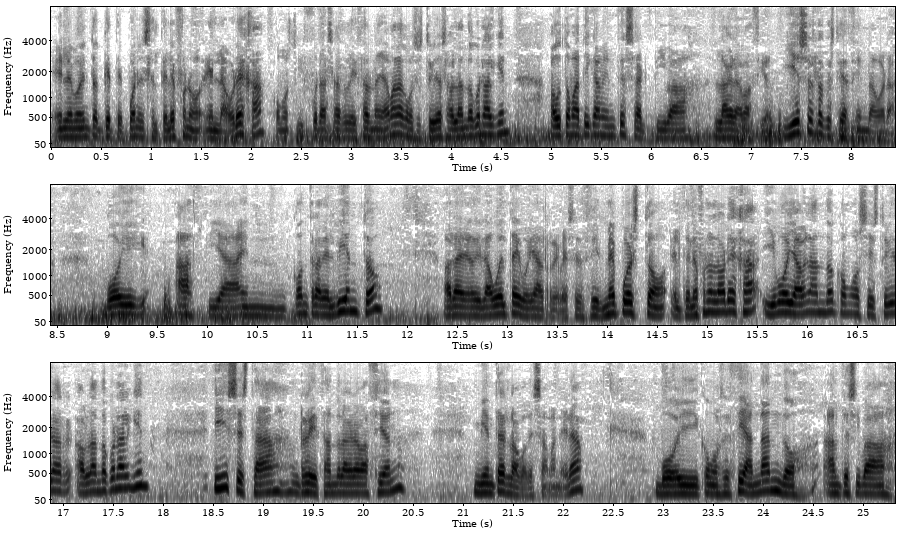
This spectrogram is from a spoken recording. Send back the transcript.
en el momento en que te pones el teléfono en la oreja, como si fueras a realizar una llamada, como si estuvieras hablando con alguien, automáticamente se activa la grabación. Y eso es lo que estoy haciendo ahora. Voy hacia en contra del viento, ahora le doy la vuelta y voy al revés. Es decir, me he puesto el teléfono en la oreja y voy hablando como si estuviera hablando con alguien y se está realizando la grabación mientras lo hago de esa manera. Voy, como os decía, andando. Antes iba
